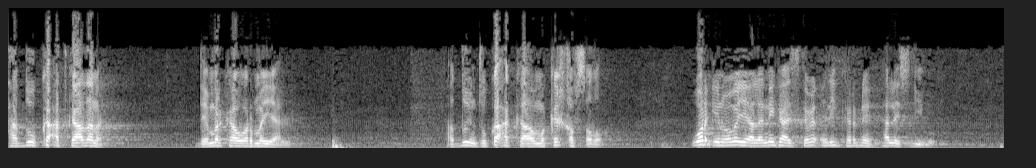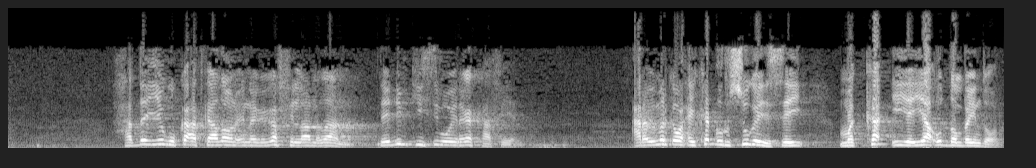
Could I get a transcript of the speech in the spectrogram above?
hadduu ka adkaadana dee markaa war ma yaallo. Hadduu intuu ka adkaado ma ka qabsado. War inooma yaalla ninkaa iskama celin karne ha la isdhiibo. Hadday iyagu ka adkaadoon inagaga filanadaanna dee dhibkiisiiba way naga kaafiyeen. Carabi marka waxay ka dhur sugaysay maka iyo yaa u dambayn doona.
